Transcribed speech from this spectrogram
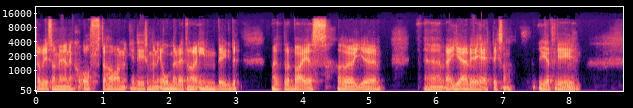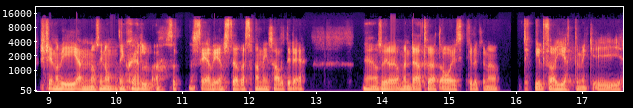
där vi som människor ofta har en, liksom en omedveten eller inbyggd bias, alltså äh, äh, jävighet. Liksom, I att vi mm känner vi igen oss i någonting själva så ser vi en större sanningshalt i det. Eh, och så vidare. Men där tror jag att AI skulle kunna tillföra jättemycket i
